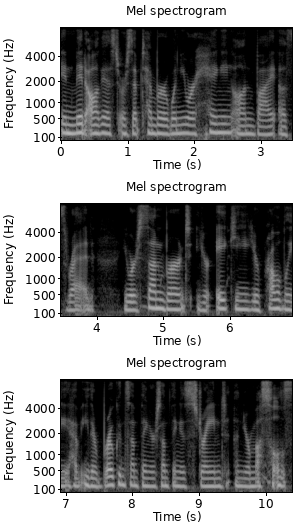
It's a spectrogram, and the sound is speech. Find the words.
in mid August or September when you are hanging on by a thread. You are sunburnt, you're achy, you probably have either broken something or something is strained on your muscles.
